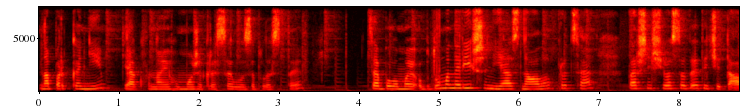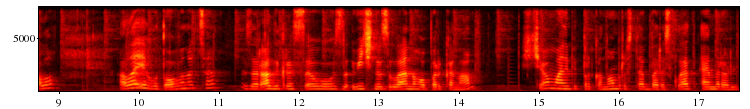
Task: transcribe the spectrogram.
на паркані, як вона його може красиво заплести. Це було моє обдумане рішення, я знала про це, перш ніж його садити, читала. Але я готова на це заради красивого вічно-зеленого паркана. Ще в мене під парканом росте бересклет Emerald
